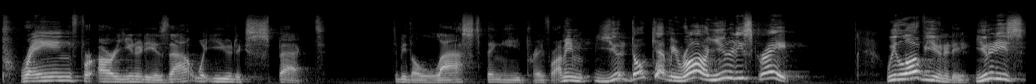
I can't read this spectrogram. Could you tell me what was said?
Praying for our unity, is that what you'd expect to be the last thing he'd pray for? I mean, you, don't get me wrong, unity's great. We love unity. Unity's,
